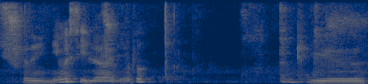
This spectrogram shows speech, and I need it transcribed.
Kalau ni masih lah dia apa. Dia...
